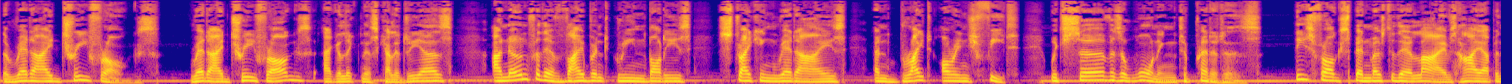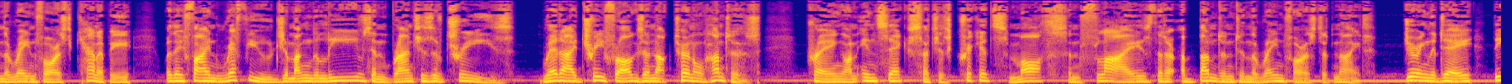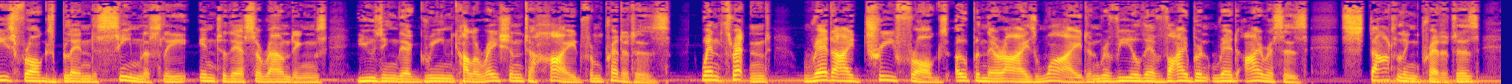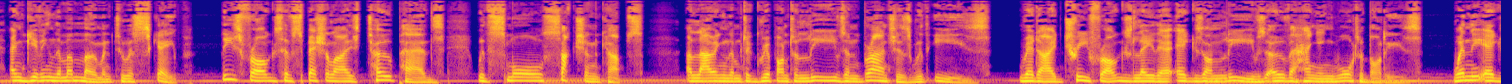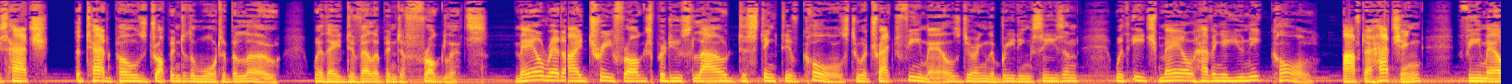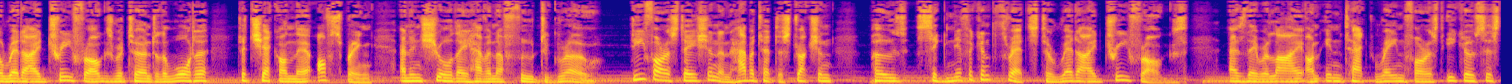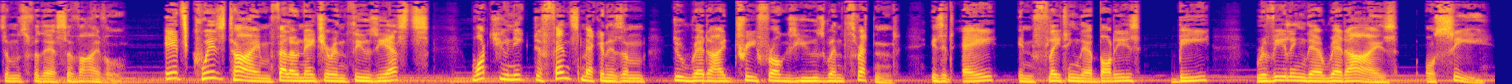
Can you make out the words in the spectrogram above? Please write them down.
the red-eyed tree frogs. Red-eyed tree frogs, Agalychnis callidryas, are known for their vibrant green bodies, striking red eyes, and bright orange feet, which serve as a warning to predators. These frogs spend most of their lives high up in the rainforest canopy, where they find refuge among the leaves and branches of trees. Red-eyed tree frogs are nocturnal hunters, preying on insects such as crickets, moths, and flies that are abundant in the rainforest at night. During the day, these frogs blend seamlessly into their surroundings, using their green coloration to hide from predators. When threatened, Red-eyed tree frogs open their eyes wide and reveal their vibrant red irises, startling predators and giving them a moment to escape. These frogs have specialized toe pads with small suction cups, allowing them to grip onto leaves and branches with ease. Red-eyed tree frogs lay their eggs on leaves overhanging water bodies. When the eggs hatch, the tadpoles drop into the water below, where they develop into froglets. Male red-eyed tree frogs produce loud, distinctive calls to attract females during the breeding season, with each male having a unique call. After hatching, female red-eyed tree frogs return to the water to check on their offspring and ensure they have enough food to grow. Deforestation and habitat destruction pose significant threats to red-eyed tree frogs as they rely on intact rainforest ecosystems for their survival. It's quiz time, fellow nature enthusiasts! What unique defense mechanism do red-eyed tree frogs use when threatened? Is it A, inflating their bodies, B, revealing their red eyes, or C,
